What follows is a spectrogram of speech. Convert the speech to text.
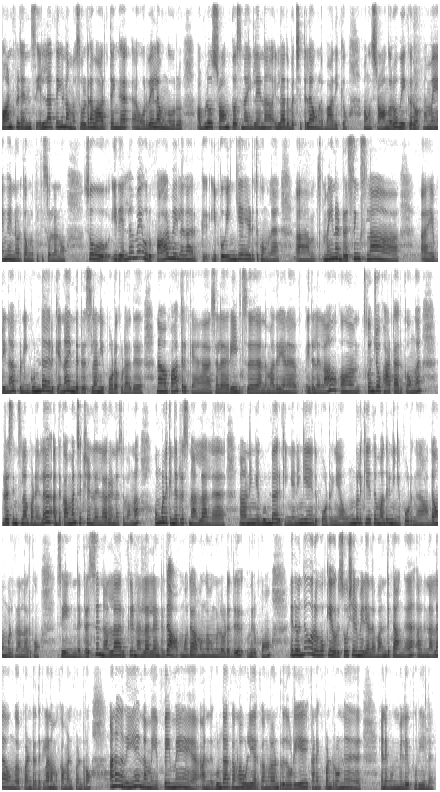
கான்ஃபிடென்ஸ் எல்லாத்தையும் நம்ம சொல்கிற வார்த்தைங்க ஒருவேளை அவங்க ஒரு அவ்வளோ ஸ்ட்ராங் பர்சனாக இல்லைன்னா இல்லாத பட்சத்தில் அவங்கள பாதிக்கும். அவங்க ஸ்ட்ராங்கரோ வீக்கரோ நம்ம ஏங்க இன்னொருத்தவங்களை பற்றி சொல்லணும்? ஸோ இது எல்லாமே ஒரு பார்வையில் தான் இருக்குது இப்போது இங்கே எடுத்துக்கோங்களேன் மெயினாக ட்ரெஸ்ஸிங்ஸ்லாம் எப்படின்னா இப்போ நீ குண்டாக இருக்கேன்னா இந்த ட்ரெஸ்லாம் நீ போடக்கூடாது. நான் பார்த்துருக்கேன் சில ரீல்ஸு அந்த மாதிரியான இதிலெல்லாம் கொஞ்சம் ஃபேட்டாக இருக்கவங்க ட்ரெஸ்ஸிங்ஸ்லாம் பண்ணல. அந்த கமெண்ட் செக்ஷனில் எல்லோரும் என்ன சொல்லுவாங்கன்னா உங்களுக்கு இந்த ட்ரெஸ் நல்லா இல்லை நீங்கள் குண்டாக இருக்கீங்க. நீங்கள் ஏன் இது போடுறீங்க? உங்களுக்கு ஏற்ற மாதிரி நீங்கள் போடுங்க. அதான் உங்களுக்கு நல்லாயிருக்கும் சரி இந்த ட்ரெஸ்ஸு நல்லா இருக்குது நல்லா இல்லைன்றது மொதல் அவங்கவுங்களோடது விருப்பம். இது வந்து ஒரு ஓகே ஒரு சோஷியல் மீடியாவில் வந்துட்டாங்க. அதனால அவங்க பண்ணுறதுக்கெலாம் நம்ம கமெண்ட் பண்ணுறோம் ஆனால் அது ஏன் நம்ம எப்பயுமே அந்த குண்டாக இருக்காங்களா ஒல்லியாக இருக்காங்களான்றதோடையே கனெக்ட் பண்ணுறோன்னு எனக்கு உண்மையிலே புரியலை.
